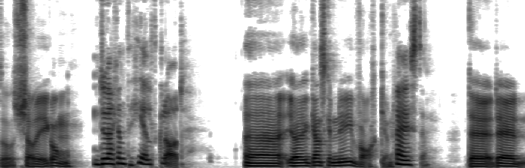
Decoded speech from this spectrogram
då kör vi igång. Du verkar inte helt glad. Eh, jag är ganska nyvaken. Ja, just det. Det, det,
